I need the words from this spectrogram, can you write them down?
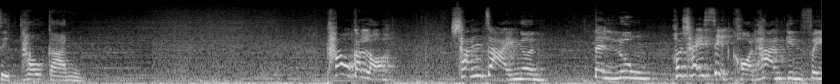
สิทธิ์เท่ากัน เท่ากันเหรอ ฉันจ่ายเงิน แต่ลุงเขาใช้สิทธิ์ขอทานกินฟรี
